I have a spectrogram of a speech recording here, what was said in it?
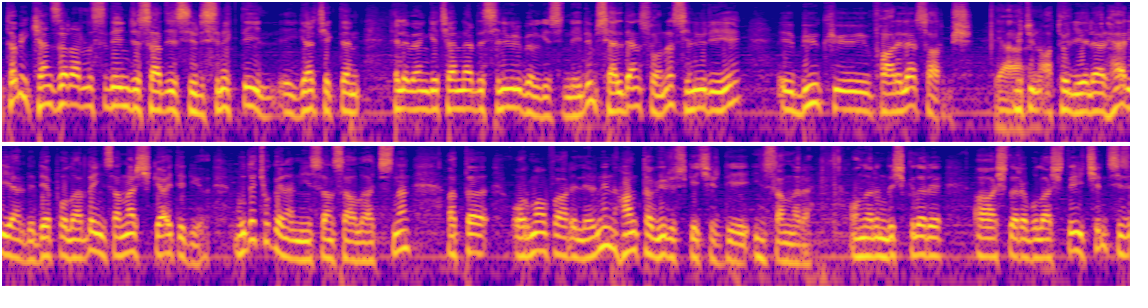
tabii kent zararlısı deyince sadece sivrisinek değil. E, gerçekten hele ben geçenlerde Silivri bölgesindeydim. Selden sonra Silivri'yi e, büyük e, fareler sarmış. Ya. Bütün atölyeler her yerde depolarda insanlar şikayet ediyor. Bu da çok önemli insan sağlığı açısından. Hatta orman farelerinin hantavirüs geçirdiği insanlara. Onların dışkıları ağaçlara bulaştığı için siz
